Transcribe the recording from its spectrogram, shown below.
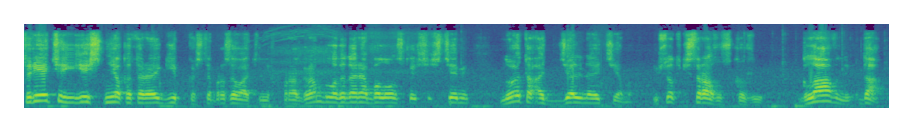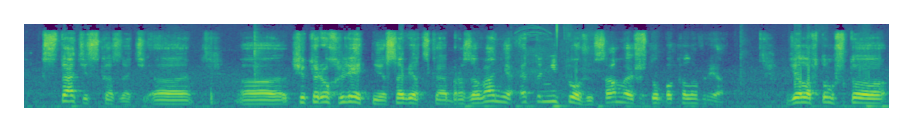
Третье, есть некоторая гибкость образовательных программ благодаря Болонской системе, но это отдельная тема. И все-таки сразу скажу, главный, да, кстати сказать, э, э, четырехлетнее советское образование – это не то же самое, что бакалавриат. Дело в том, что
